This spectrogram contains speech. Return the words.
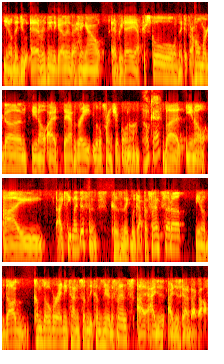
You know, they do everything together. They hang out every day after school. They get their homework done. You know, I they have a great little friendship going on. Okay. But you know, I I keep my distance because we got the fence set up. You know, the dog comes over anytime somebody comes near the fence. I, I just I just got to back off.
